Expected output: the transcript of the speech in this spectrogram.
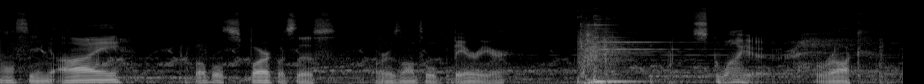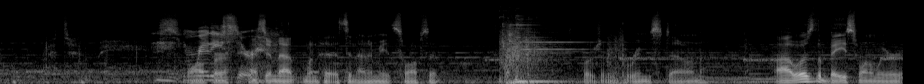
all seeing eye. Bubble spark. What's this? Horizontal barrier. Squire. Rock. Attend me. Ready, Swapper. sir. I assume that when it's an enemy, it swaps it. Explosion of brimstone. Uh, what was the base one we were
